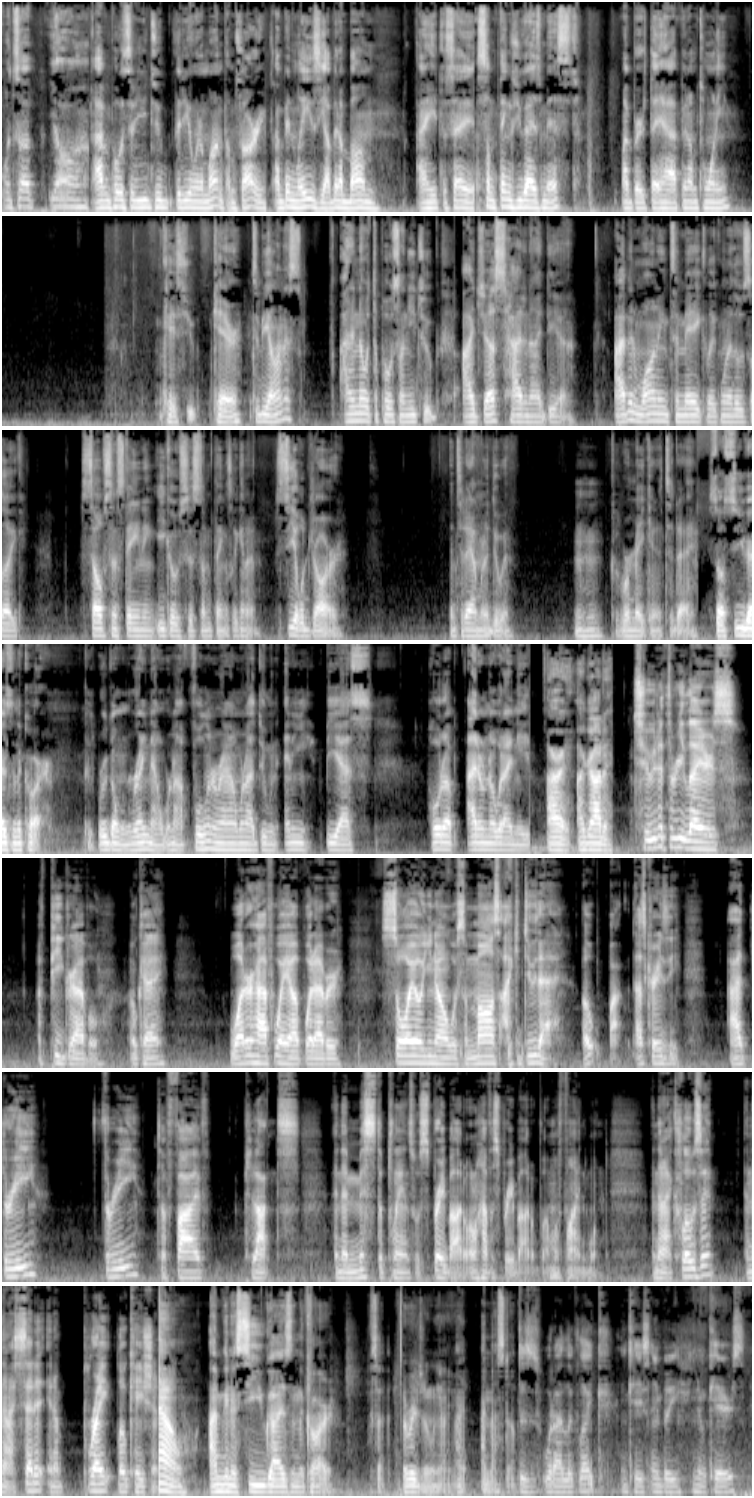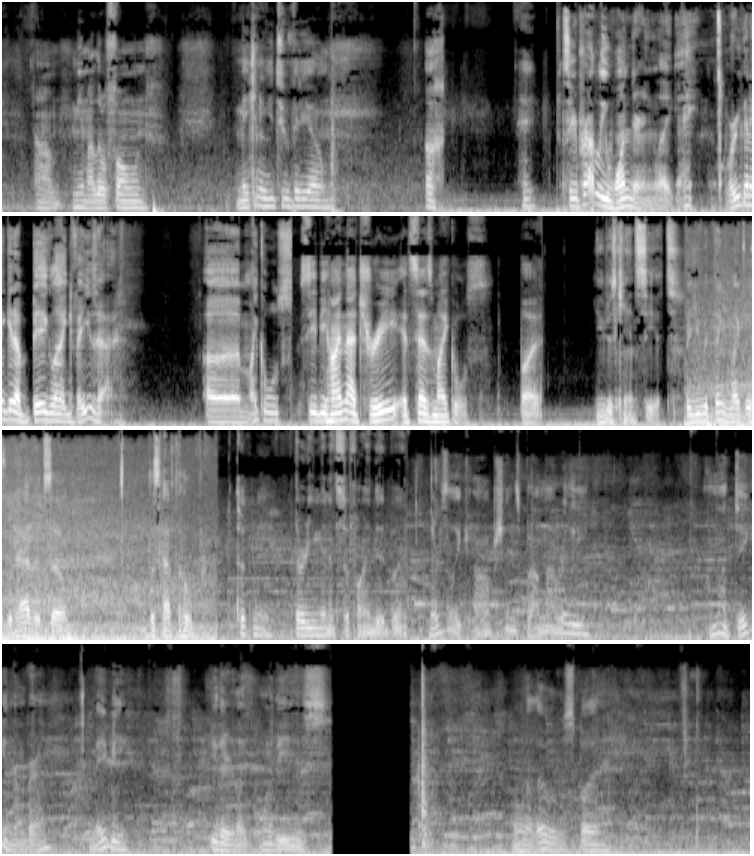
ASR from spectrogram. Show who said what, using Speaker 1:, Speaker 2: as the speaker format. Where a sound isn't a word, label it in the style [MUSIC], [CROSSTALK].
Speaker 1: What's up, y'all? I haven't posted a YouTube video in a month. I'm sorry. I've been lazy. I've been a bum. I hate to say it. Some things you guys missed. My birthday happened. I'm 20. In case you care. To be honest, I didn't know what to post on YouTube. I just had an idea. I've been wanting to make like one of those like self-sustaining ecosystem things like in a sealed jar. And today I'm going to do it. Mm-hmm. Because we're making it today. So I'll see you guys in the car. Because we're going right now. We're not fooling around. We're not doing any BS. Hold up. I don't know what I need. All right. I got it. Two to three layers of pea gravel. Okay? Water halfway up, whatever. Soil, you know, with some moss. I could do that. Oh, wow. That's crazy. Add three, three to five plants and then mist the plants with spray bottle. I don't have a spray bottle, but I'm gonna find one. And then I close it, and then I set it in a bright location. Now, I'm gonna see you guys in the car. Cause I, originally, I, I, I, messed up. This is what I look like, in case anybody, you know, cares. Um, me and my little phone, making a YouTube video. Ugh. Hey. So you're probably wondering, like, hey, where are you gonna get a big, like, vase at? Uh michael's. See behind that tree it says michael's but you just can't see it. But you would think michael's would have it so just have to hope. It took me 30 minutes to find it but there's like options but i'm not really i'm not digging them bro maybe either like one of these one of those but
